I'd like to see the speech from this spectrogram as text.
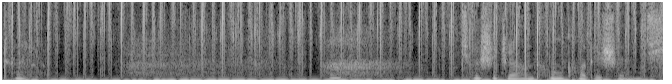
对，啊，就是这我的神奇。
